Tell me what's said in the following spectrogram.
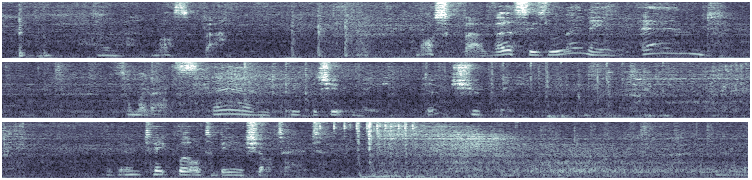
Uh, oh, Moskva. Versus Lenin and someone else. And people shooting me. Don't shoot me. Don't take well to being shot at. And the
